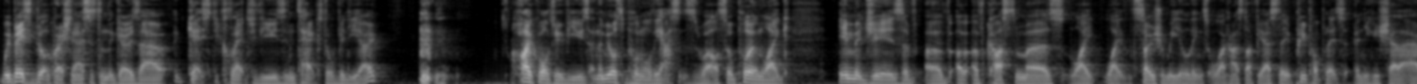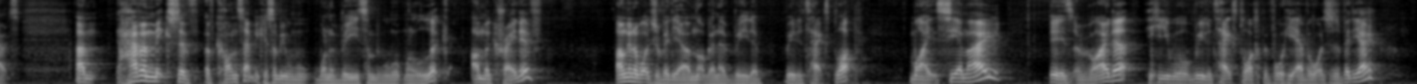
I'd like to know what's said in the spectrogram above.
we basically built a questionnaire system that goes out, gets to collect reviews in text or video, high quality reviews, and then we also pull in all the assets as well. So pull in like images of, of, of customers, like like social media links, all that kind of stuff. Yeah, so pre-populate and you can share that out. Um, have a mix of, of content because some people want to read, some people want to look. I'm a creative. I'm going to watch a video. I'm not going to read a read a text block. My CMO is a writer. He will read a text block before he ever watches a video.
